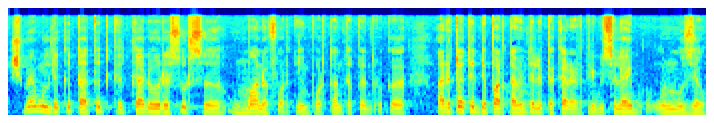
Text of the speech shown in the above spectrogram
și mai mult decât atât, cred că are o resursă umană foarte importantă pentru că are toate departamentele pe care ar trebui să le aibă un muzeu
